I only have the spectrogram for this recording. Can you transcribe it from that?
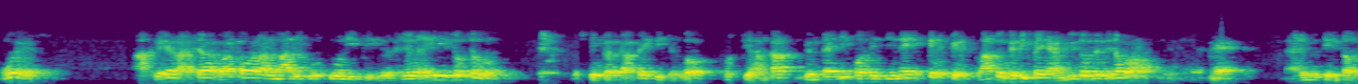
Wes, akhirnya raja wakolan maliku tuniti terus dia ini Yusuf tuh Terus di BKP dicelok, terus diangkat, genteni posisinya kecil, langsung jadi PM, itu jadi apa? Nah, itu cerita,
